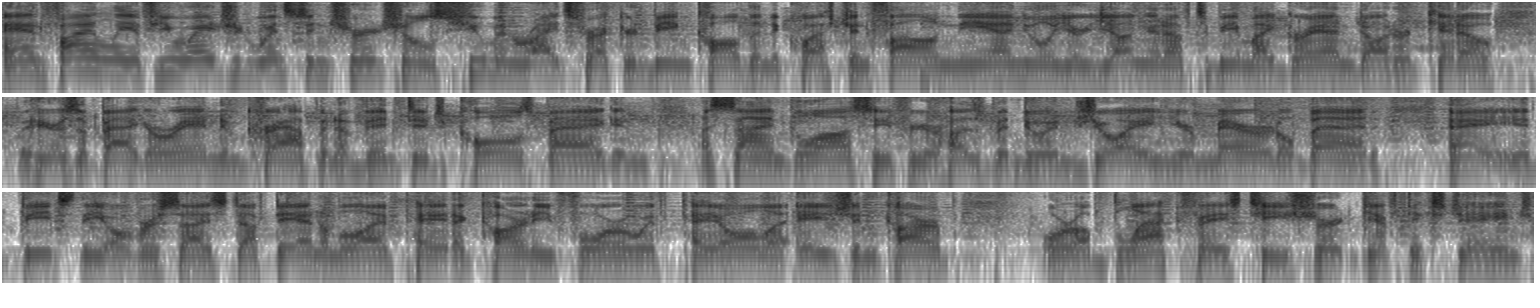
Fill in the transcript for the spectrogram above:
And finally, if you wagered Winston Churchill's human rights record being called into question following the annual You're Young Enough to Be My Granddaughter, kiddo, but here's a bag of random crap in a vintage Kohl's bag and a signed glossy for your husband to enjoy in your marital bed. Hey, it beats the oversized stuffed animal I paid a carny for with payola Asian carp or a blackface t shirt gift exchange,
